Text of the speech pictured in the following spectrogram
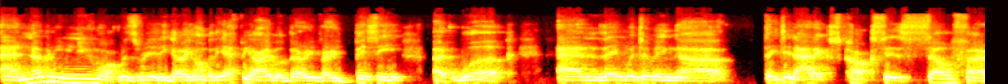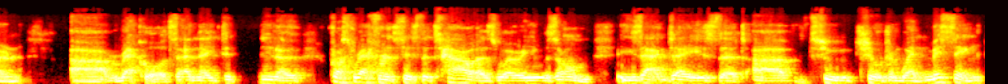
and nobody knew what was really going on. But the FBI were very, very busy at work, and they were doing uh, they did Alex Cox's cell phone uh, records, and they did you know cross references the towers where he was on. Exact days that uh, two children went missing,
